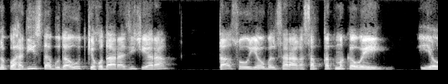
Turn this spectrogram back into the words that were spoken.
نو په حدیث د ابو داود کې خدا راضی چې یرا تاسو یو بل سره غ سبقت مکوي یو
